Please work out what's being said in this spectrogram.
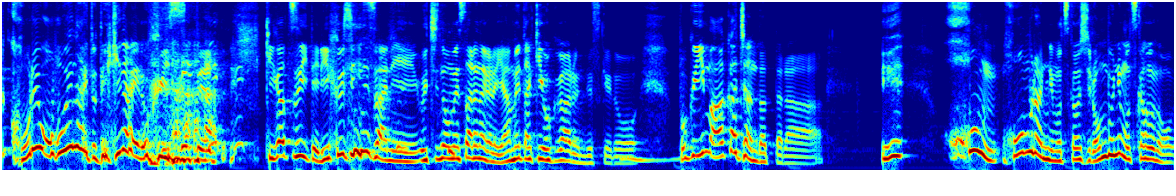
ー、これ覚えないとできないのクイズって 気がついて理不尽さに打ちのめされながらやめた記憶があるんですけど、僕今赤ちゃんだったらえ本ホームランにも使うし論文にも使うの？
